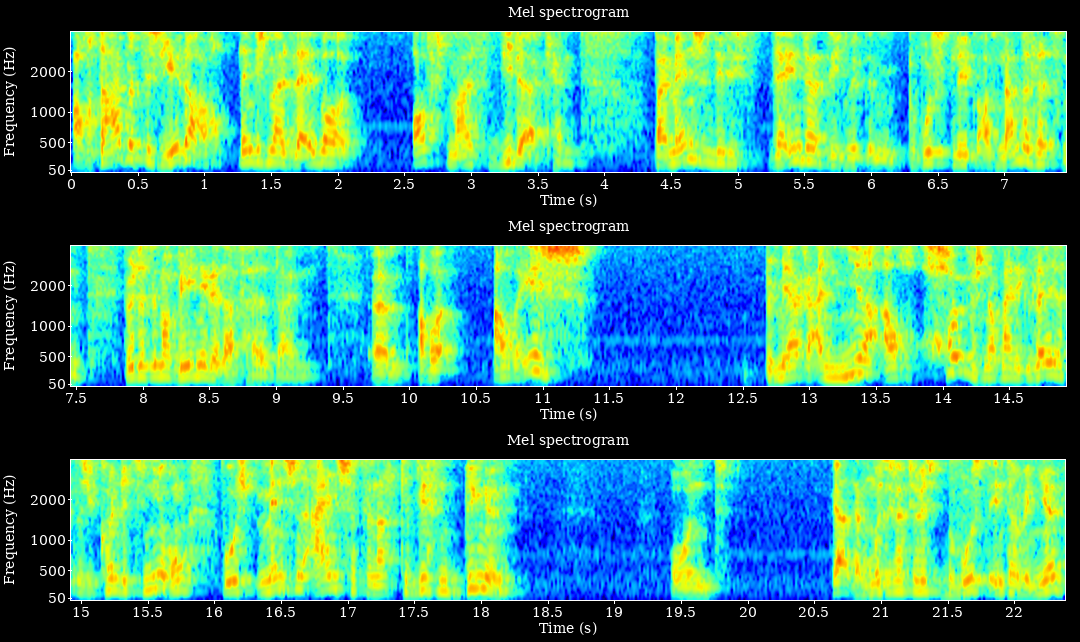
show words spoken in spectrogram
auch da wird sich jeder auch denke ich mal selber oftmals wiedererkennen. Bei Menschen die sich sehr intensiv mit dem bewussten Leben auseinandersetzen wird das immer weniger der Fall sein. Ähm, aber auch ich bemerke an mir auch häufig noch meine gesellschaftliche Konditionierung wo ich Menschen einschätze nach gewissen Dingen. Und ja, dann muss ich natürlich bewusst intervenieren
